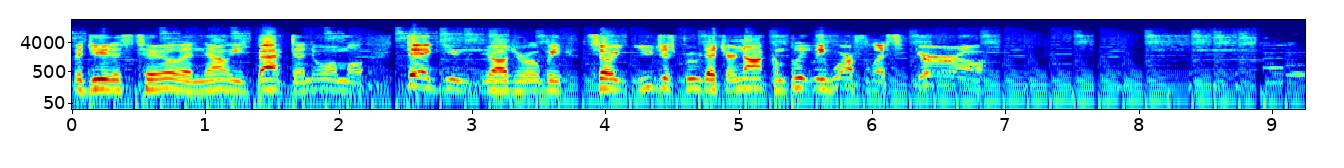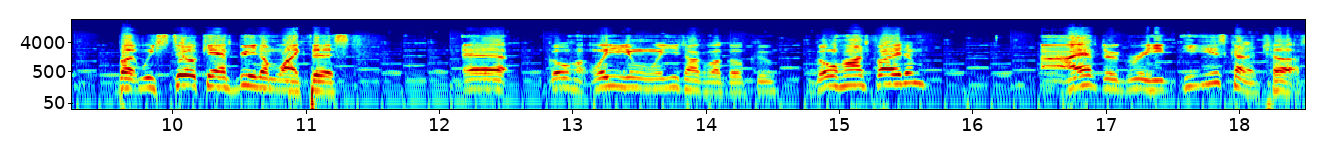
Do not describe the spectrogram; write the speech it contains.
Vegeta's tail, and now he's back to normal. Thank you, Yajirobe. So you just proved that you're not completely worthless, girl. But we still can't beat him like this. Uh, Gohan. What are you doing? What are you talking about, Goku? Gohan fight him? I have to agree, he, he is kind of tough.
